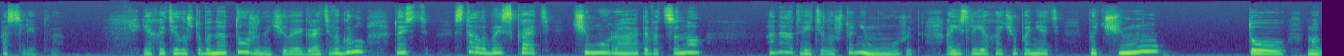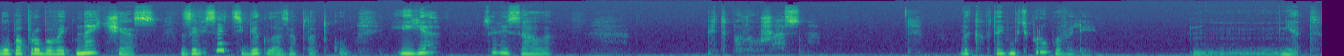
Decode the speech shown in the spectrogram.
ослепла. Я хотела, чтобы она тоже начала играть в игру, то есть стала бы искать, чему радоваться, но она ответила, что не может. А если я хочу понять, почему, то могу попробовать на час завязать себе глаза платком. И я завязала. Это было ужасно. Вы когда-нибудь пробовали? Нет,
